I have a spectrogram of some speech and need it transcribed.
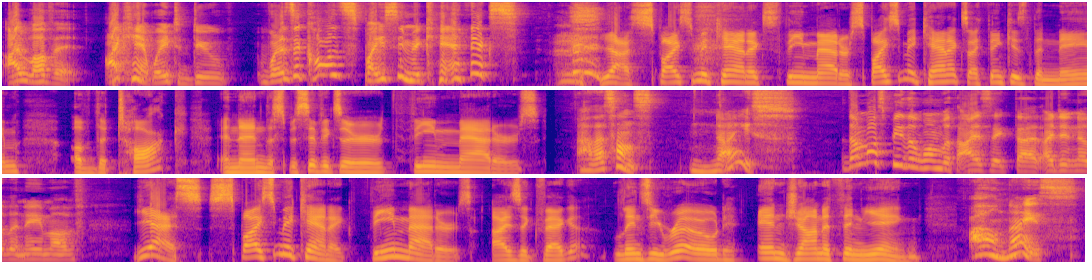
I love it. I can't wait to do. What is it called? Spicy mechanics. yeah, Spicy Mechanics theme matters. Spicy Mechanics, I think, is the name of the talk, and then the specifics are theme matters. Oh, that sounds nice. That must be the one with Isaac that I didn't know the name of. Yes, Spicy Mechanic, Theme Matters, Isaac Vega, Lindsay Rode, and Jonathan Ying. Oh, nice.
